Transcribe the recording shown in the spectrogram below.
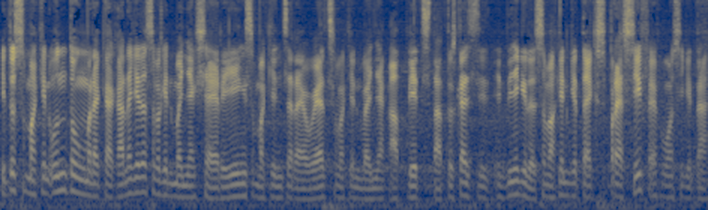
Itu semakin untung mereka karena kita semakin banyak sharing semakin cerewet semakin banyak update status kan intinya gitu semakin kita ekspresif emosi kita.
